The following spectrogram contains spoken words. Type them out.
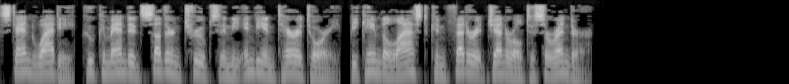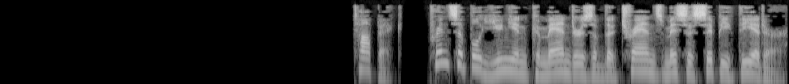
Stand Watie, who commanded Southern troops in the Indian Territory, became the last Confederate general to surrender. Principal Union commanders of the Trans-Mississippi Theater.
